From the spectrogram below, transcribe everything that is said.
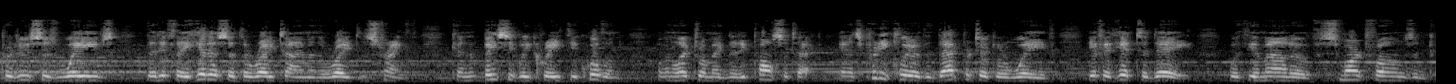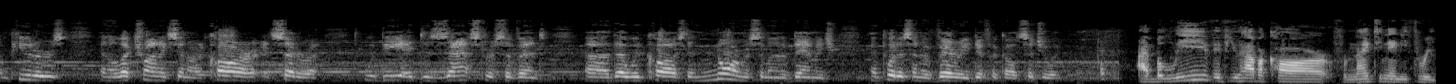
produces waves that if they hit us at the right time and the right strength can basically create the equivalent of an electromagnetic pulse attack. And it's pretty clear that that particular wave, if it hit today, with the amount of smartphones and computers and electronics in our car, etc., would be a disastrous event uh, that would cause an enormous amount of damage and put us in a very difficult situation. I believe if you have a car from 1983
